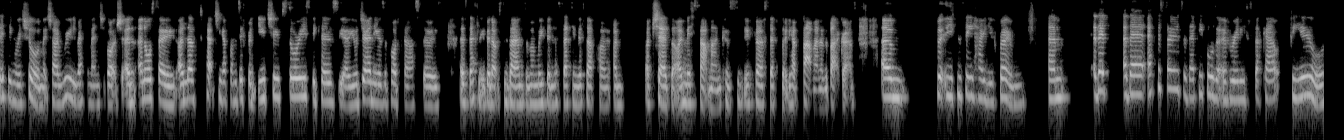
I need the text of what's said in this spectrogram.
Sitting with Sean, which I really recommend you watch, and and also I loved catching up on different YouTube stories because you know your journey as a podcaster is, has definitely been ups and downs. And when we've been setting this up, I, I'm I've shared that I miss Batman because the first episode you had Batman in the background. Um, but you can see how you've grown. Um, are there are there episodes? Are there people that have really stuck out for you, or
